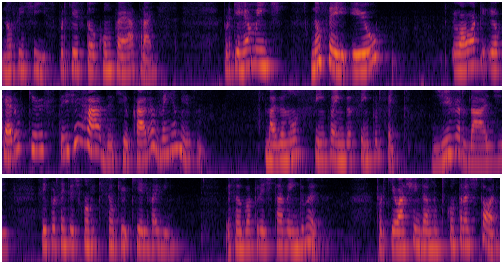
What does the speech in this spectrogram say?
não senti isso, porque eu estou com o pé atrás. Porque realmente, não sei, eu eu, eu quero que eu esteja errada, que o cara venha mesmo. Mas eu não sinto ainda 100%. De verdade, 100% de convicção que, que ele vai vir. Eu só vou acreditar vendo mesmo. Porque eu acho ainda muito contraditório.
